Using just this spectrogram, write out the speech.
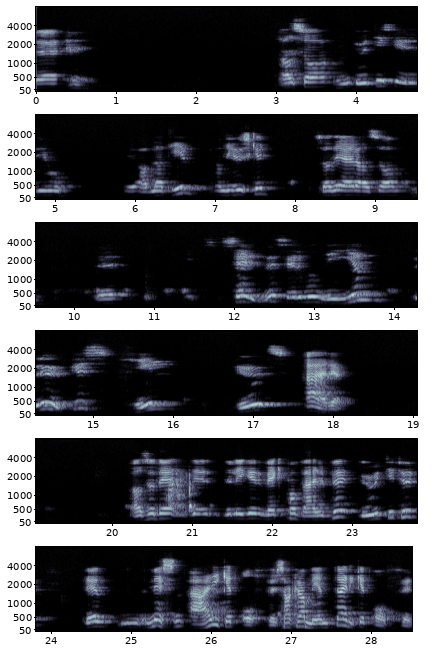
Eh, altså, Uti styrer jo eh, ablativ, om de husker. Så det er altså eh, Selve seremonien brukes til Guds ære. Altså det, det, det ligger vekt på verbet utitur. Den, messen er ikke et offer. Sakramentet er ikke et offer.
